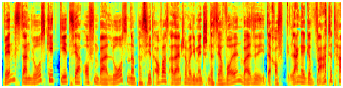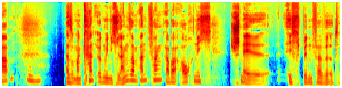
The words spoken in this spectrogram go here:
wenn es dann losgeht, geht es ja offenbar los und dann passiert auch was, allein schon, weil die Menschen das ja wollen, weil sie darauf lange gewartet haben. Mhm. Also man kann irgendwie nicht langsam anfangen, aber auch nicht schnell ich bin verwirrt.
